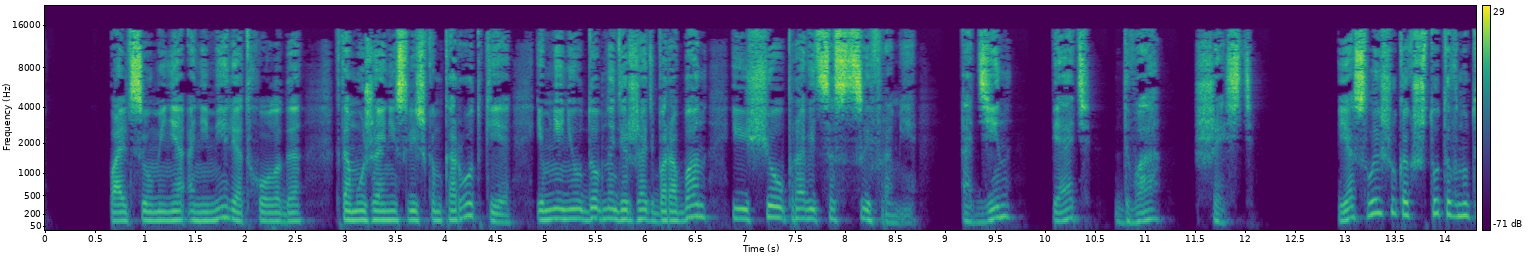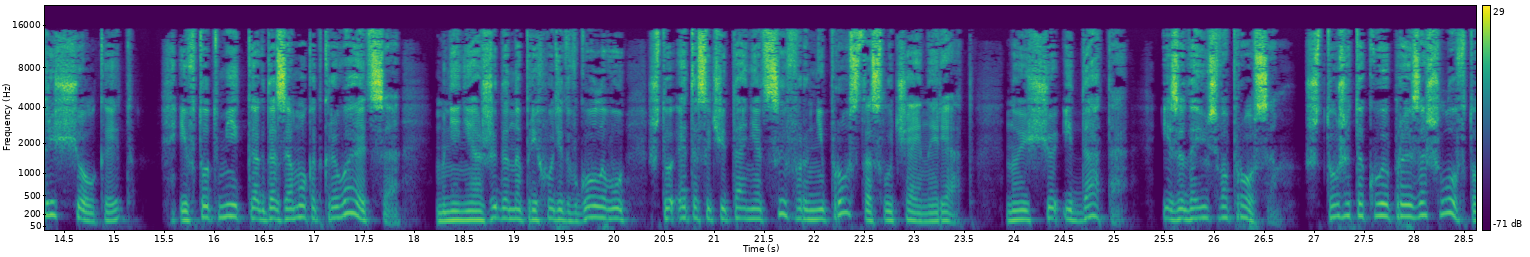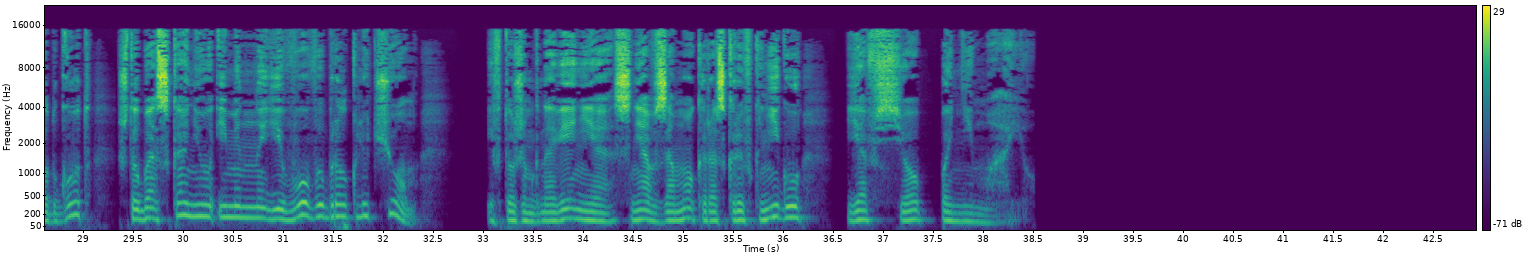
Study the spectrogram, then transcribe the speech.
Пальцы у меня онемели от холода, к тому же они слишком короткие, и мне неудобно держать барабан и еще управиться с цифрами. Один, пять, два, шесть. Я слышу, как что-то внутри щелкает, и в тот миг, когда замок открывается, мне неожиданно приходит в голову, что это сочетание цифр не просто случайный ряд, но еще и дата, и задаюсь вопросом, что же такое произошло в тот год, чтобы Асканио именно его выбрал ключом? И в то же мгновение, сняв замок и раскрыв книгу, я все понимаю.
